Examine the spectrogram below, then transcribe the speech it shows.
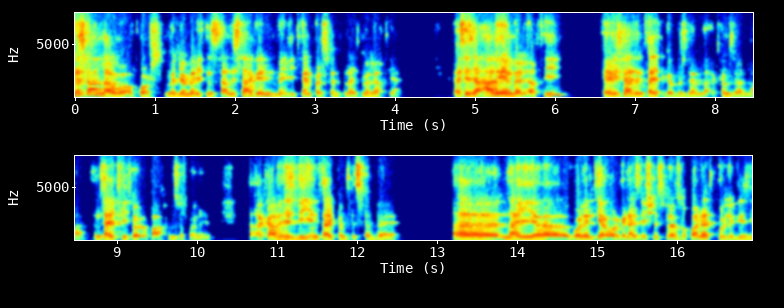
ንሳ ኣላ እዎ ኦፍኮርስ መጀመሪት ንሳ ንሳ ግን ሜቢ 10 ፐርሰንት ናይቲ መልእኽቲ እያ እቲ ዝዓበየ መልእኽቲ ኤሪሳት እንታይ ትገብር ዘላ ከም ዘላ እንታይ እቲ ተልእኾኣ ከም ዝኾነ እ፣ ካብ ህዝቢ እንታይ ከም ትፅበ ናይ ቮለንቴር ኦርጋናይዜሽን ስለዝኾነት ኩሉ ግዜ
